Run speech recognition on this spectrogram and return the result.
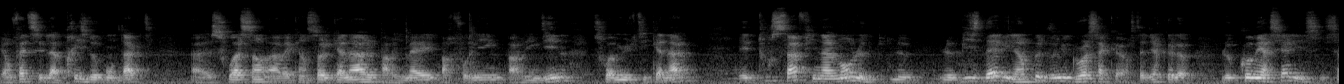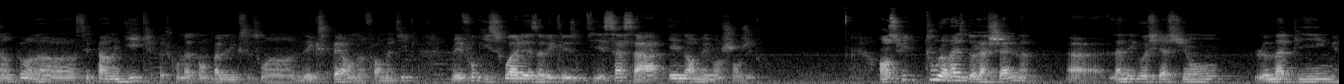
Et en fait, c'est de la prise de contact soit avec un seul canal, par email, par phoning, par LinkedIn, soit multicanal. Et tout ça, finalement, le, le, le il est un peu devenu gross hacker. C'est-à-dire que le, le commercial, c'est un peu c'est pas un geek, parce qu'on n'attend pas de lui que ce soit un expert en informatique, mais il faut qu'il soit à l'aise avec les outils. Et ça, ça a énormément changé. Ensuite, tout le reste de la chaîne, euh, la négociation, le mapping,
